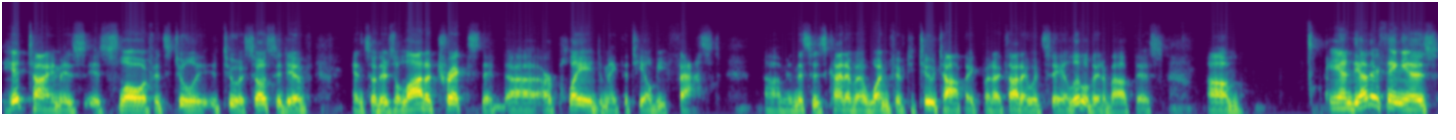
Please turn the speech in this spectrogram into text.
hit time is, is slow if it's too, too associative. And so there's a lot of tricks that uh, are played to make the TLB fast. Um, and this is kind of a 152 topic, but I thought I would say a little bit about this. Um, and the other thing is,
